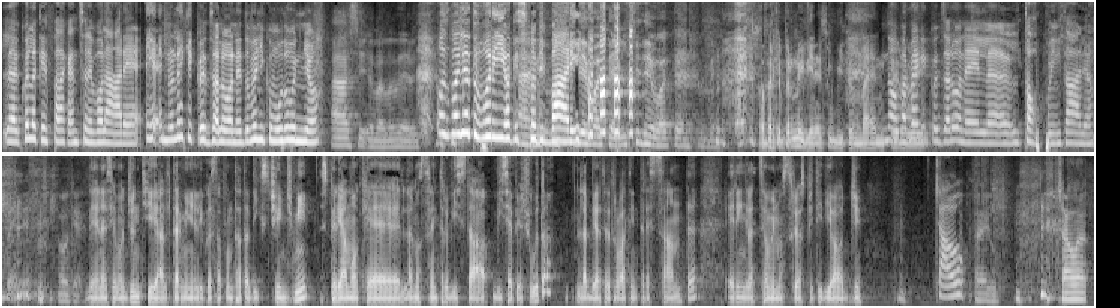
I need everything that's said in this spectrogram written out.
La- quello che fa la canzone Volare eh, non è che Cozzalone, è Domenico Modugno. Ah sì, eh, va bene. Ho sbagliato pure io che Eh, sono mi- di Bari. Mi fidevo a te, mi fidevo a te. vabbè. Ma perché per noi viene subito in mente No, per me lui. che Cozzalone è il, il top in Italia. quindi. Ok. Bene, siamo giunti al termine di questa puntata di Exchange Me. Speriamo che la nostra intervista vi sia piaciuta, l'abbiate trovata interessante e ringraziamo i nostri ospiti di oggi. Ciao. Prego. Ciao,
